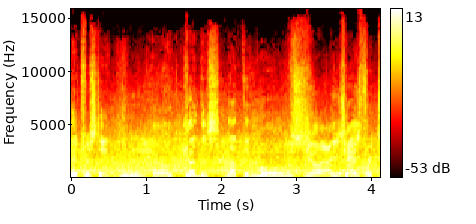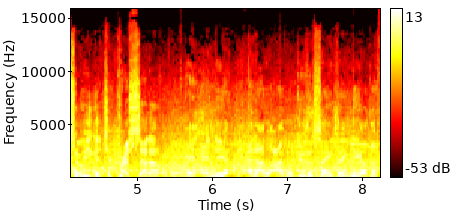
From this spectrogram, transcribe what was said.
Interesting. Mm-hmm. Oh, goodness, nothing moves. You know, I- Chance I- for two, you get your press set up. And, and, the, and I, I would do the same thing. The other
